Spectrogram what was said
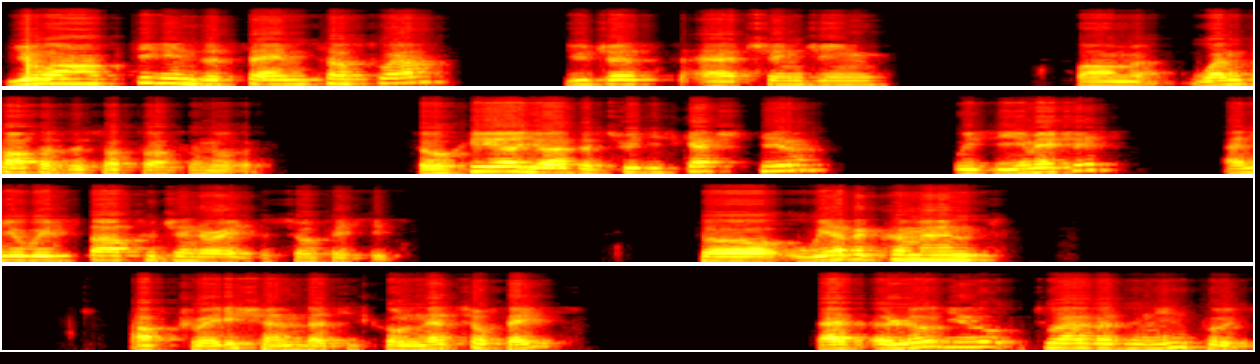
You are still in the same software, you just uh, changing from one part of the software to another. So here you have the 3D sketch still with the images, and you will start to generate the surfaces. So we have a command of creation that is called net surface that allow you to have as an input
